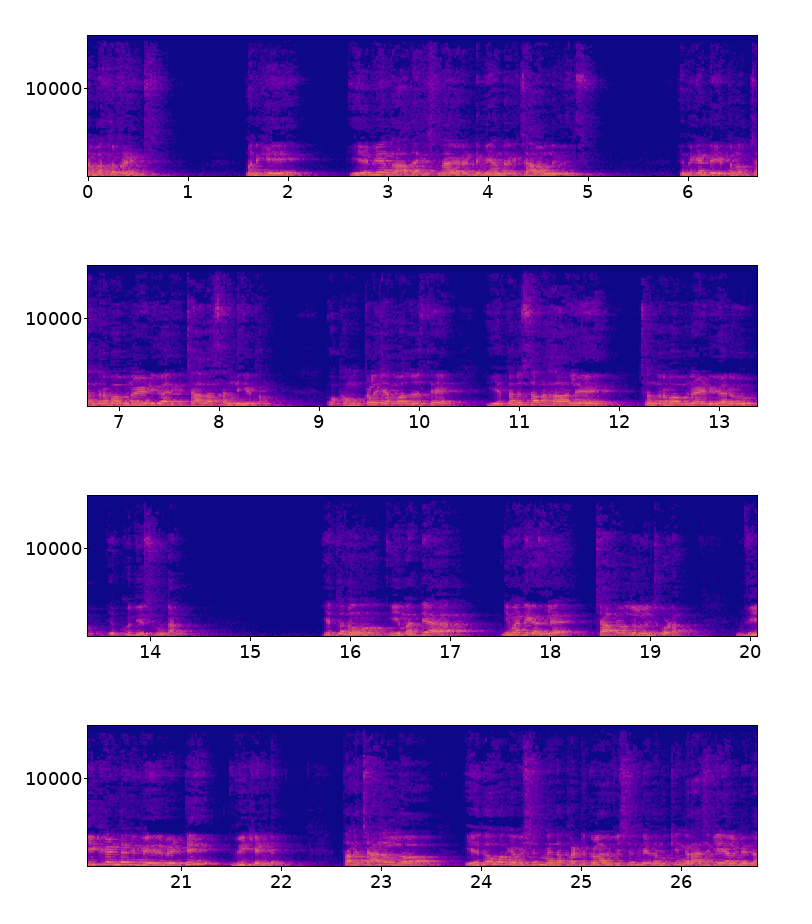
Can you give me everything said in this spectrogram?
నమస్తే ఫ్రెండ్స్. మనకి ఏబిఎన్ రాధాకృష్ణ గారు అంటే మీ అందరికీ చాలా మందికి తెలుసు. ఎందుకంటే ఇతను చంద్రబాబు నాయుడు గారికి చాలా సన్నిహితం. ఒక ముక్కలు చెప్పాల్సి వస్తే ఇతను సలహాలే చంద్రబాబు నాయుడు గారు ఎక్కువ తీసుకుంటారు. ఇతను ఈ మధ్య ఈ మధ్య కదిలే చాలా రోజుల నుంచి కూడా వీకెండ్ అని పేరు పెట్టి వీకెండ్ తన ఛానల్లో ఏదో ఒక విషయం మీద పర్టికులర్ విషయం మీద ముఖ్యంగా రాజకీయాల మీద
